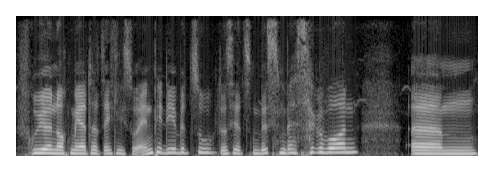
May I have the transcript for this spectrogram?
Früher noch mehr tatsächlich so NPD-Bezug, das ist jetzt ein bisschen besser geworden. Ähm,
